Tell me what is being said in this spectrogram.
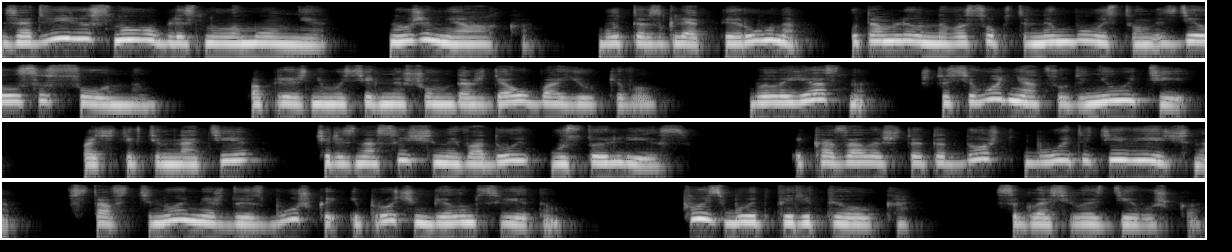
За дверью снова блеснула молния, но уже мягко, будто взгляд Перуна, утомленного собственным буйством, сделался сонным. По-прежнему сильный шум дождя убаюкивал. Было ясно, что сегодня отсюда не уйти. Почти в темноте, через насыщенный водой густой лес. И казалось, что этот дождь будет идти вечно, встав стеной между избушкой и прочим белым светом. «Пусть будет перепелка», — согласилась девушка.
